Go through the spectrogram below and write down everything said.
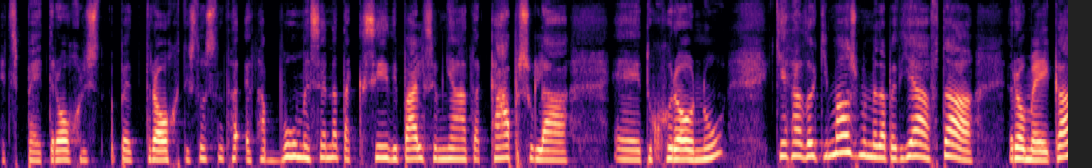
έτσι πετρόχριστ- πετρόχτιστος, θα, θα μπούμε σε ένα ταξίδι πάλι σε μια τα- κάψουλα ε, του χρόνου και θα δοκιμάσουμε με τα παιδιά αυτά ρωμαϊκά,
